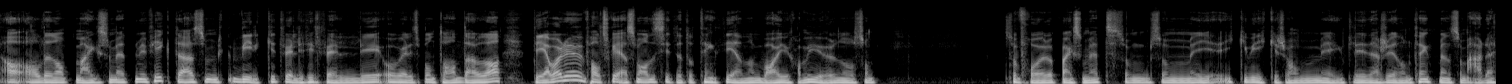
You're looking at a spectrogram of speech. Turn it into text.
all, all den oppmerksomheten vi fikk, det som virket veldig tilfeldig og veldig spontant der og da, det var det Falsk og jeg som hadde sittet og tenkt igjennom hva kan vi gjøre nå som, som får oppmerksomhet, som, som ikke virker som egentlig det er så gjennomtenkt, men som er det.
